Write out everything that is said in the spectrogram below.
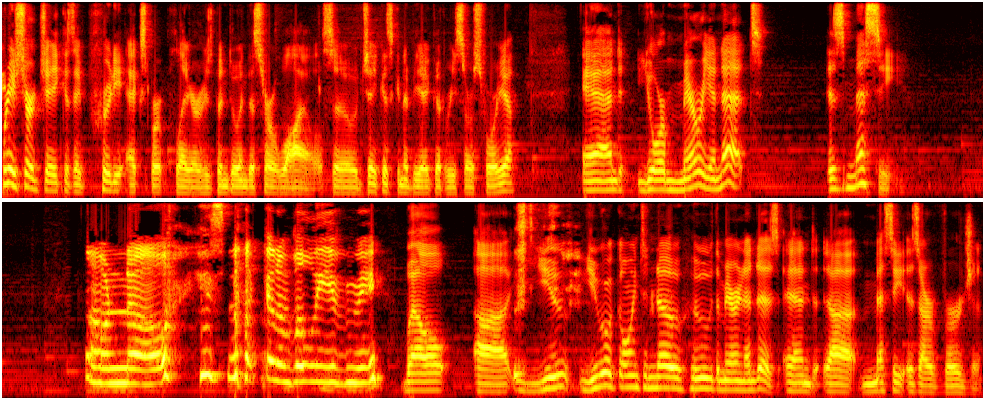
pretty sure Jake is a pretty expert player who's been doing this for a while. So Jake is going to be a good resource for you. And your marionette is Messy. Oh no, he's not going to believe me. Well, uh, you you are going to know who the marionette is, and uh, Messy is our virgin.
